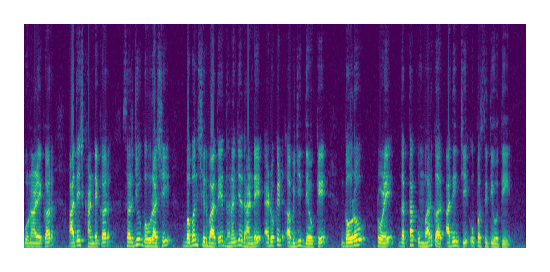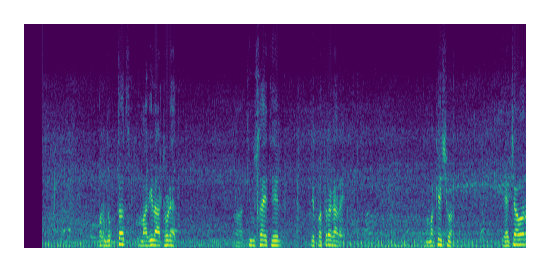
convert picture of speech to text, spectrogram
गुणाळेकर आदेश खांडेकर सरजीव बहुराशी बबन शिरभाते धनंजय धांडे ॲडव्होकेट अभिजित देवके गौरव टोळे दत्ता कुंभारकर आदींची उपस्थिती होती. नुकतंच मागील आठवड्यात तिवसा येथील जे पत्रकार आहे मकेश्वर. याच्यावर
